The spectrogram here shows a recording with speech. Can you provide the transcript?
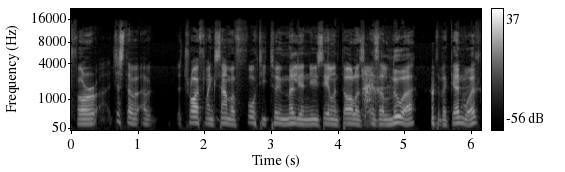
for just a, a, a trifling sum of 42 million New Zealand dollars as a lure to begin with.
